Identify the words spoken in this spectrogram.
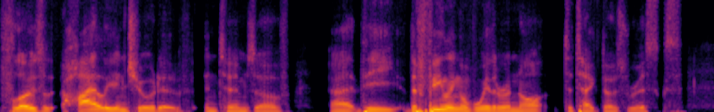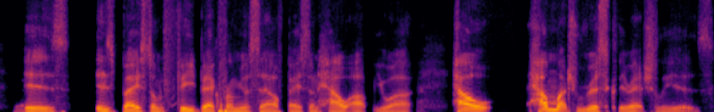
flow's highly intuitive in terms of uh, the the feeling of whether or not to take those risks Yeah. is is based on feedback from yourself, based on how up you are, how how much risk there actually is,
